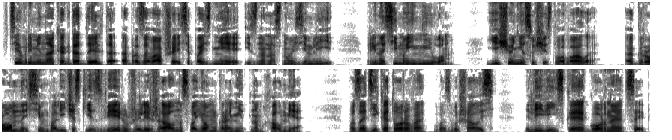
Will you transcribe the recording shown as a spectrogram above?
В те времена, когда дельта, образовавшаяся позднее из наносной земли, приносимой Нилом, еще не существовала, огромный символический зверь уже лежал на своем гранитном холме, позади которого возвышалась Ливийская горная цепь,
